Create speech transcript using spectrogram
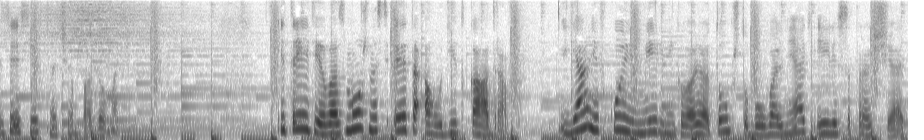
Здесь есть над чем подумать. И третья возможность – это аудит кадров. Я ни в коей мере не говорю о том, чтобы увольнять или сокращать.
